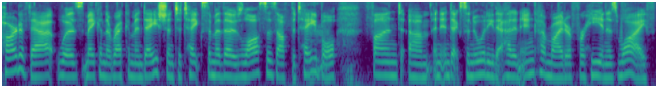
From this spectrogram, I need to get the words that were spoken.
Part of that was making the recommendation to take some of those losses off the table, fund um, an index annuity that had an income rider for he and his wife.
